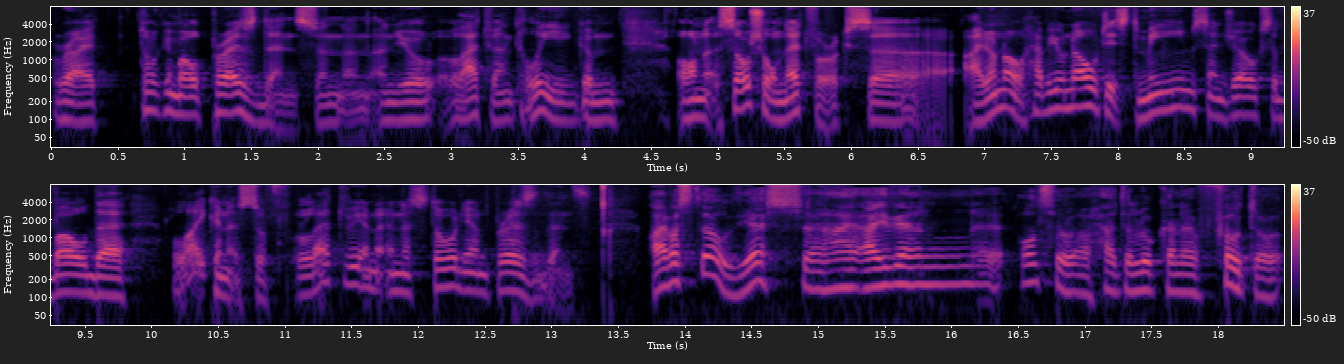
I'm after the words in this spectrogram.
Right. Talking about presidents and your Latvian colleague, um, on social networks, uh, I don't know, have you noticed memes and jokes about the likeness of Latvian and Estonian presidents? I was told, yes. Uh, I, I, even uh, also had a look on a photo.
